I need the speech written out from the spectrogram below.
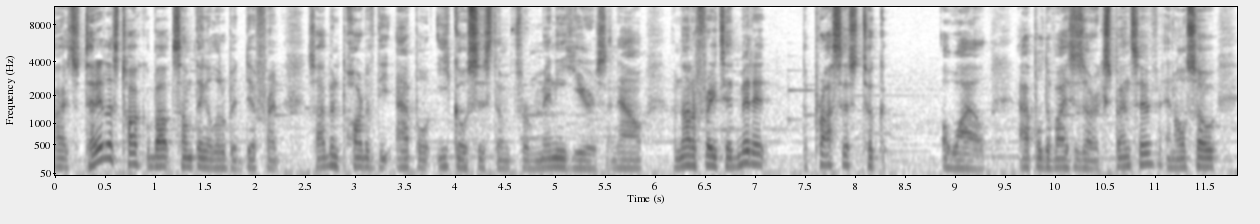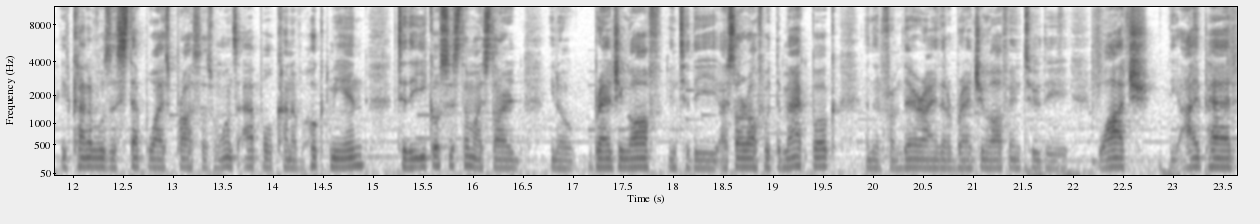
Alright, so today let's talk about something a little bit different. So I've been part of the Apple ecosystem for many years, and now I'm not afraid to admit it, the process took a while. Apple devices are expensive, and also it kind of was a stepwise process. Once Apple kind of hooked me in to the ecosystem, I started, you know, branching off into the. I started off with the MacBook, and then from there I ended up branching off into the watch, the iPad.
